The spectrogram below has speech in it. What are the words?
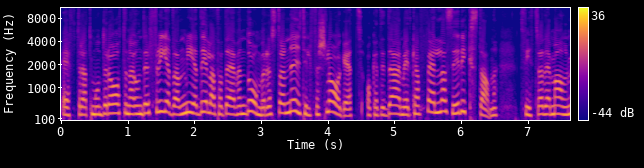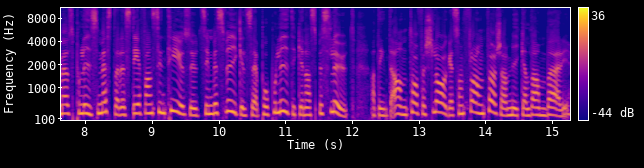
Efter att Moderaterna under fredagen meddelat att även de röstar nej till förslaget och att det därmed kan fällas i riksdagen twittrade Malmös polismästare Stefan Sintéus ut sin besvikelse på politikernas beslut att inte anta förslaget som framförs av Mikael Damberg.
